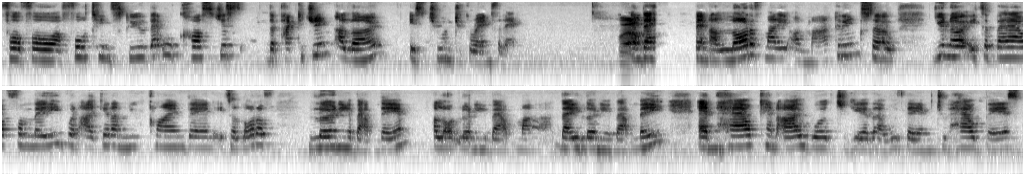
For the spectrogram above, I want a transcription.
for for 14 SKU, that will cost just the packaging alone is 200 grand for them. Wow. and they spend a lot of money on marketing. So, you know, it's about for me when I get a new client, then it's a lot of learning about them, a lot learning about my, they learning about me, and how can I work together with them to how best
